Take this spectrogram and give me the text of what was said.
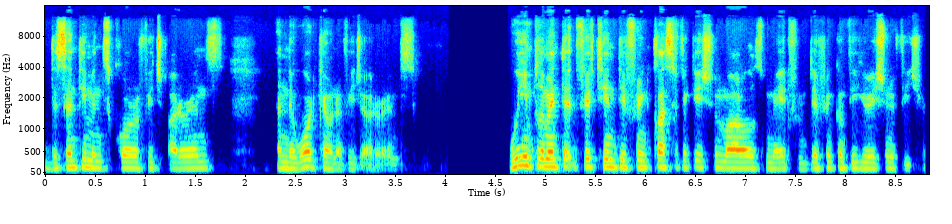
the sentiment score of each utterance, and the word count of each utterance. We implemented 15 different classification models made from different configuration of features.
